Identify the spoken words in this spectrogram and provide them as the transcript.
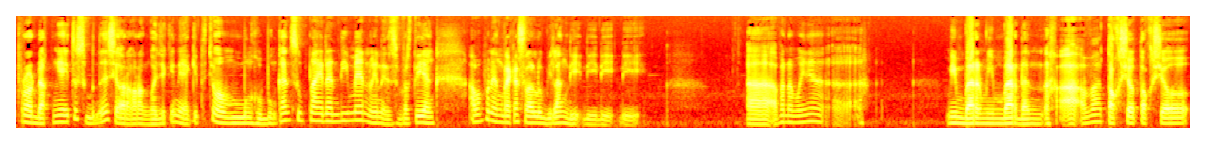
produknya itu sebenarnya si orang-orang Gojek ini ya. Kita cuma menghubungkan supply dan demand men seperti yang apa pun yang mereka selalu bilang di di di, di eh, apa namanya eh, mimbar-mimbar dan eh, apa talk show talk show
